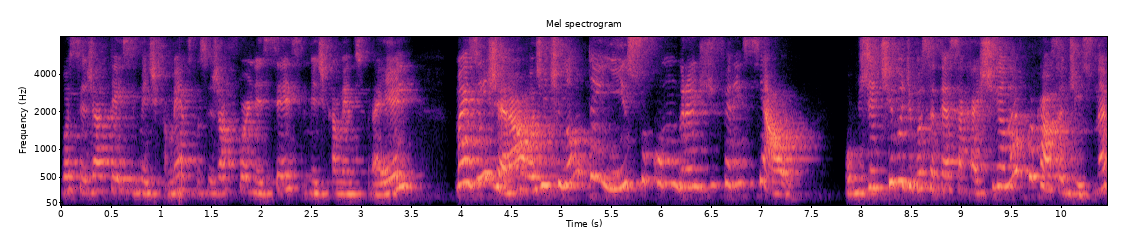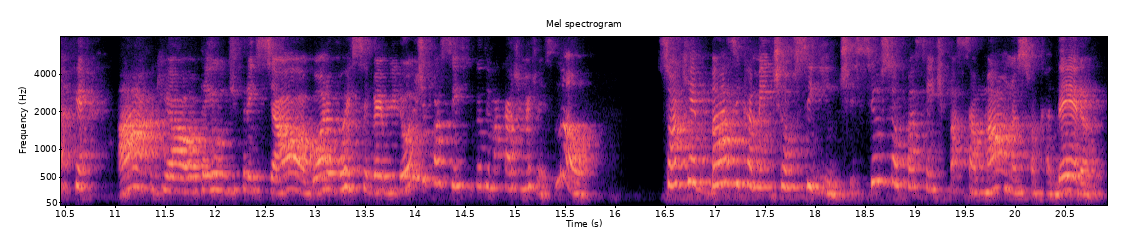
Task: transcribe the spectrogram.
você já ter esses medicamentos, você já fornecer esses medicamentos para ele, mas em geral a gente não tem isso como um grande diferencial. O objetivo de você ter essa caixinha não é por causa disso, não é porque, ah, porque ah, eu tenho um diferencial, agora eu vou receber bilhões de pacientes porque eu tenho uma caixa de emergência. Não. Só que basicamente é o seguinte: se o seu paciente passar mal na sua cadeira,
